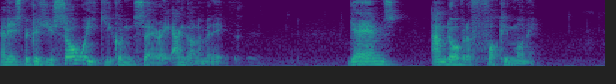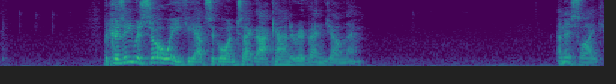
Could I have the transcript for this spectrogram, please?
And it's because you're so weak you couldn't say, right, hang on a minute. Games, hand over the fucking money. Because he was so weak, he had to go and take that kind of revenge on them. And it's like,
